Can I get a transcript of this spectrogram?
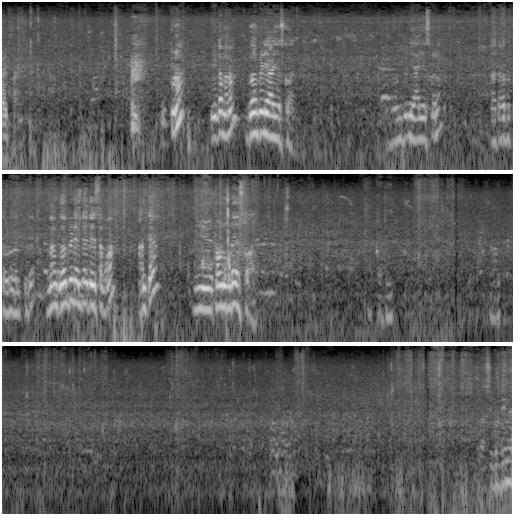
అయిపోయి దీంట్లో మనం గోధుమపిండి యాడ్ చేసుకోవాలి. గోధుమపిండి యాడ్ చేసుకొని ఆ తర్వాత తౌడు కలుపుకుంటే మనం గోధుమపిండి ఎంత వేస్తామో అంతే ఈ తౌడు కూడా వేసుకోవాలి ఒకటి ఇప్పుడు దీన్ని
